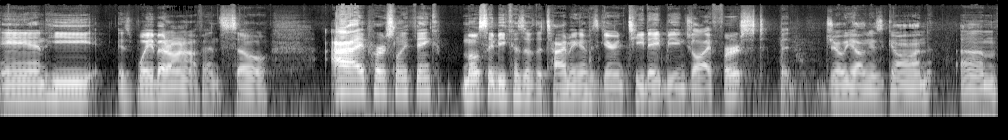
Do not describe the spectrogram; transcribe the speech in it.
And he is way better on offense. So I personally think, mostly because of the timing of his guarantee date being July 1st, that Joe Young is gone. Um,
